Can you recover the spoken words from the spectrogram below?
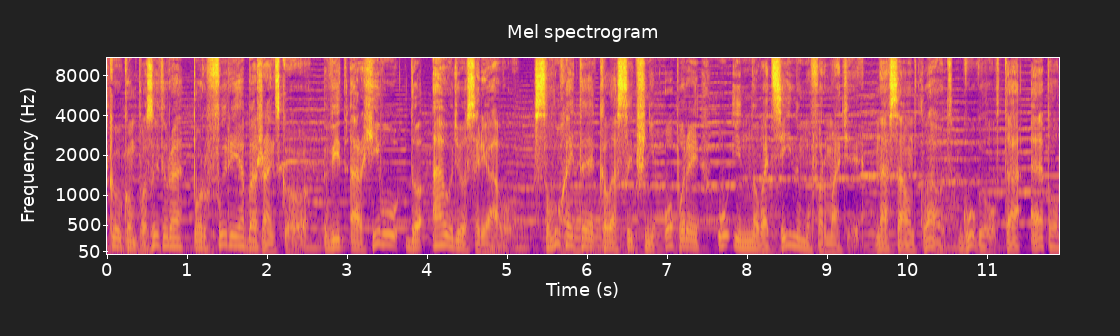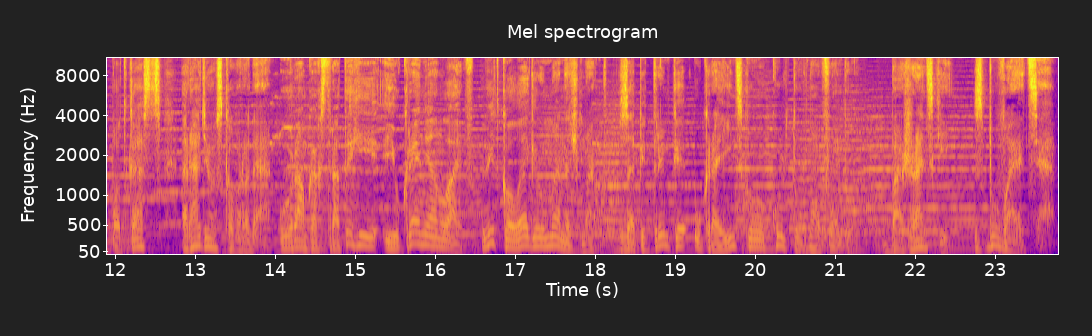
галицького композитора Порфирія Бажанського від архіву до аудіосеріалу. Слухайте класичні опери у інноваційному форматі на SoundCloud, Google та Apple Podcasts Радіо Сковорода у рамках стратегії Ukrainian Life. від колегів менеджмент за підтримки Українського культурного фонду. Бажанський збувається.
